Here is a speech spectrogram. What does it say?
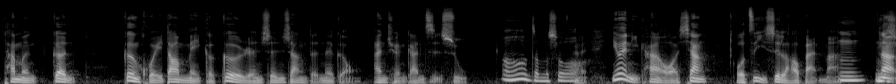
他们更更回到每个个人身上的那种安全感指数。哦，怎么说？因为你看哦，像我自己是老板嘛，嗯，那。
